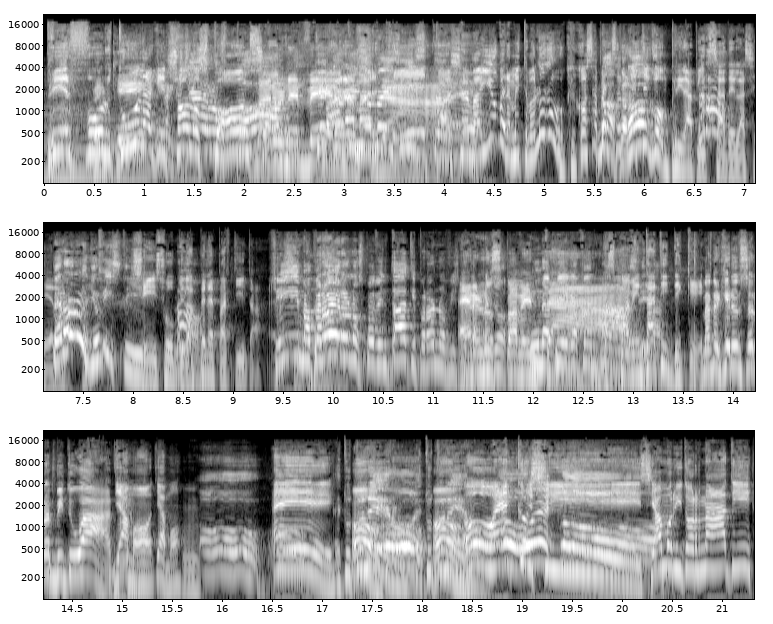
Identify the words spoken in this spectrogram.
per fortuna che Perché c'ho lo c'è lo sponsor. sponsor. Ma non è vero, Ma la marchetta, cioè, ma io veramente, ma loro che cosa No, pensano però- che ti compri la pizza però- della sera? Però non li ho visti. Sì, subito, No. appena è partita. Sì, ma però erano spaventati, però hanno visto Erano spaventati. una piega fantastica. Spaventati di che? Ma perché non sono abituati? Andiamo, andiamo. Oh, oh, oh. Ehi. È tutto Oh, nero, è tutto oh, nero. Oh, eccoci! eccolo! Siamo ritornati.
